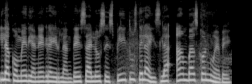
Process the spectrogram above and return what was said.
y la comedia negra irlandesa Los espíritus de la isla, ambas con 9.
